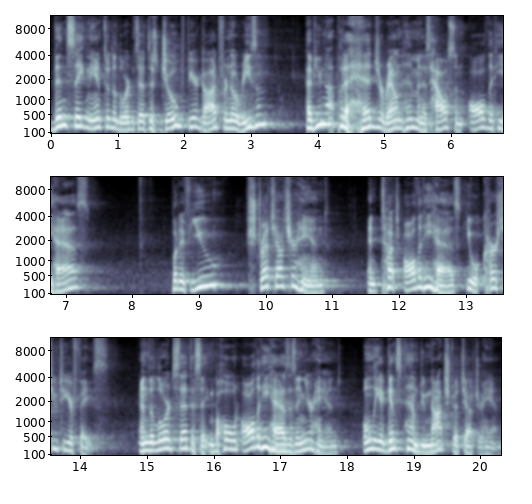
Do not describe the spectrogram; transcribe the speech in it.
Then Satan answered the Lord and said, Does Job fear God for no reason? Have you not put a hedge around him and his house and all that he has? But if you stretch out your hand and touch all that he has, he will curse you to your face. And the Lord said to Satan, Behold, all that he has is in your hand, only against him do not stretch out your hand.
